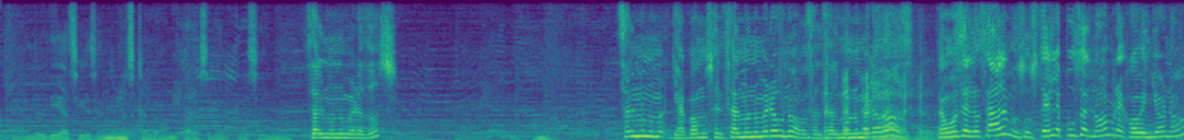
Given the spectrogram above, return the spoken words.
al final del día sigue siendo un escalón para seguir creciendo. Salmo número dos. ¿Cómo? Salmo número, ya vamos al salmo número uno, vamos al salmo número dos. Estamos en los salmos, usted le puso el nombre, joven, yo no.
